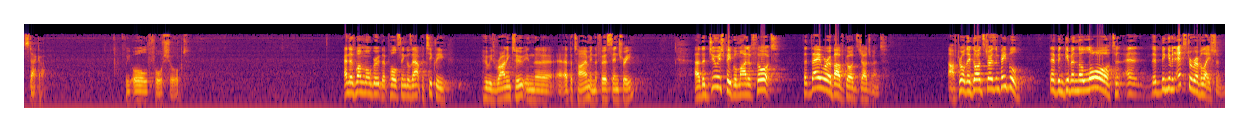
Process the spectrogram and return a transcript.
stack up. We all fall short. And there's one more group that Paul singles out, particularly who he's writing to in the, at the time, in the first century. Uh, the Jewish people might have thought that they were above God's judgment. After all, they're God's chosen people. They've been given the law to, uh, they've been given extra revelation.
